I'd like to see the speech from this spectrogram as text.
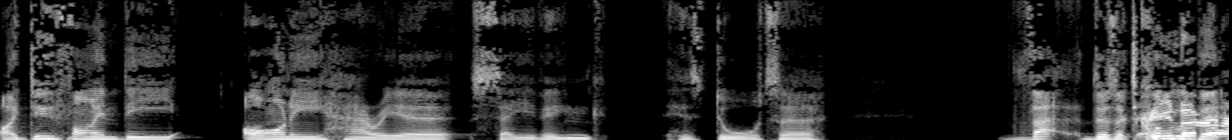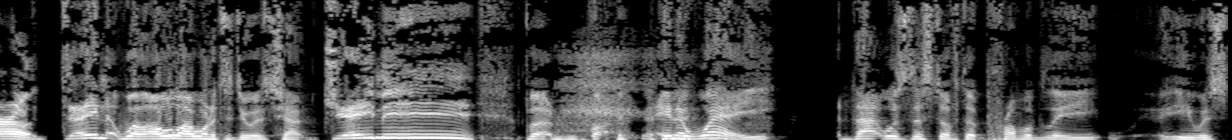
I do find the Arnie Harrier saving his daughter. That there's a couple of Dana! bit, Dana. Well, all I wanted to do was shout Jamie, but but in a way, that was the stuff that probably he was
